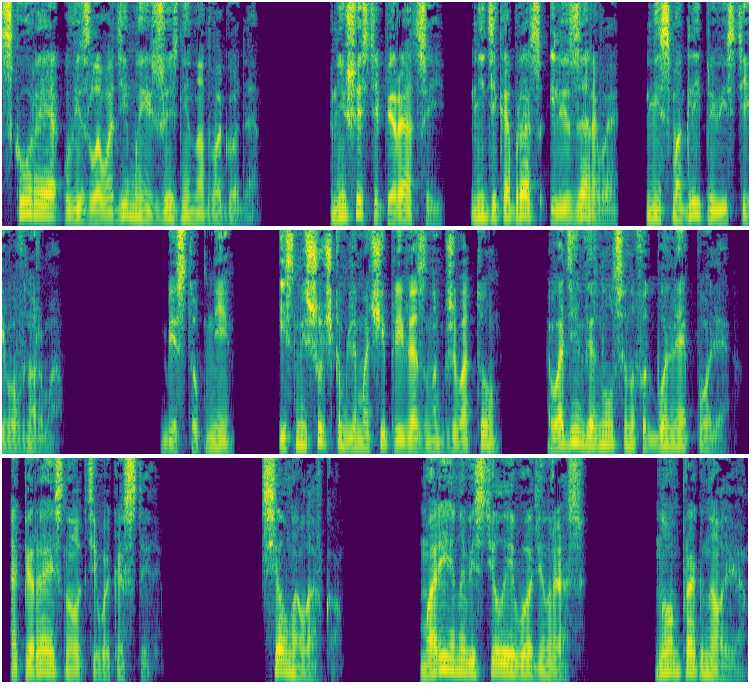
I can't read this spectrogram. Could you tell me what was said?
Скорая увезла Вадима из жизни на два года. Ни шесть операций, ни Дикобраз или Зарова не смогли привести его в норму. Без ступни и с мешочком для мочи, привязанным к животу, Вадим вернулся на футбольное поле, опираясь на локтевой костыль. Сел на лавку. Мария навестила его один раз, но он прогнал ее,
